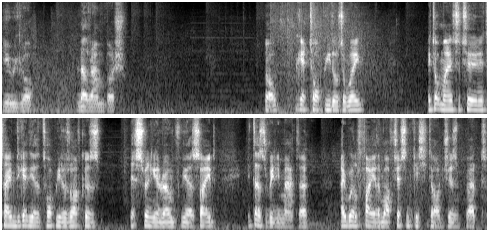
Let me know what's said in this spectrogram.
Here we go. Another ambush. So, we get torpedoes away. I don't manage to turn in time to get the other torpedoes off because they're swinging around from the other side. It doesn't really matter. I will fire them off just in case he dodges, but,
